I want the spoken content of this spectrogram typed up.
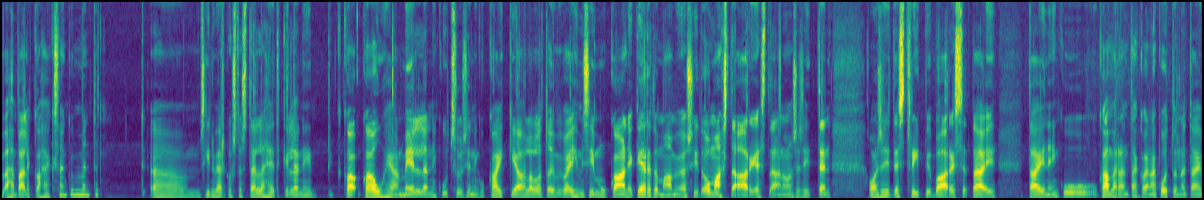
vähän päälle 80 äh, siinä verkostossa tällä hetkellä, niin ka- kauhean meillä niin kutsuisin niin kuin kaikkia alalla toimivia ihmisiä mukaan ja kertomaan myös siitä omasta arjestaan, on se sitten, on se sitten strippibaarissa tai tai niin kuin kameran takana kotona tai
